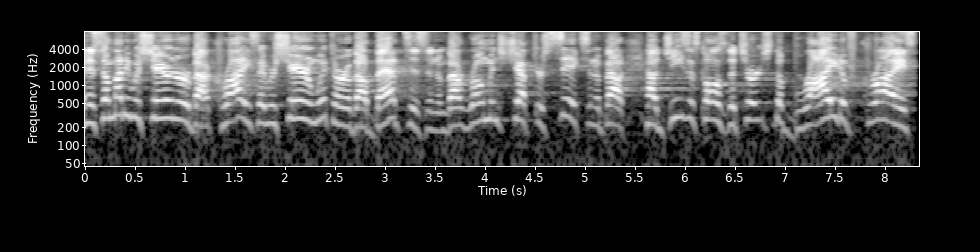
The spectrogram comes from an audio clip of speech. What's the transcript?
And as somebody was sharing her about Christ, they were sharing with her about baptism, about Romans chapter 6, and about how Jesus calls the church the bride of Christ,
